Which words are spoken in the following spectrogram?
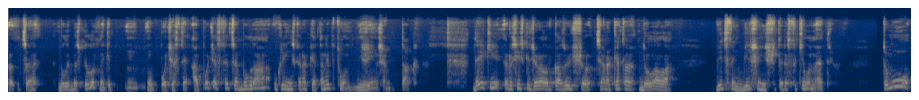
е, це були безпілотники, ну, почасти, а почасти це була українська ракета Нептун, між іншим. Так. Деякі російські джерела вказують, що ця ракета долала відстань більше, ніж 400 кілометрів. Тому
